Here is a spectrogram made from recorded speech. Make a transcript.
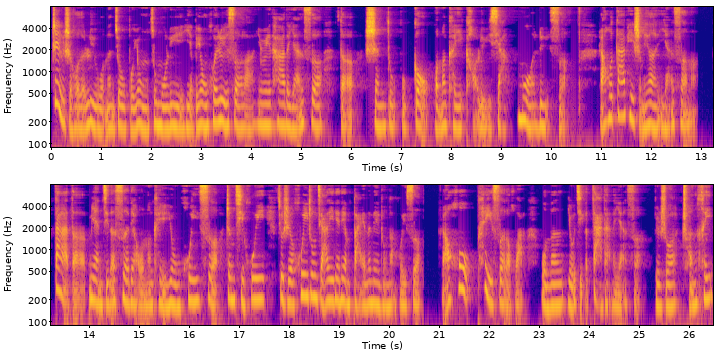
这个时候的绿，我们就不用祖母绿，也不用灰绿色了，因为它的颜色的深度不够。我们可以考虑一下墨绿色，然后搭配什么样的颜色呢？大的面积的色调，我们可以用灰色、蒸汽灰，就是灰中夹了一点点白的那种暖灰色。然后配色的话，我们有几个大胆的颜色，比如说纯黑。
